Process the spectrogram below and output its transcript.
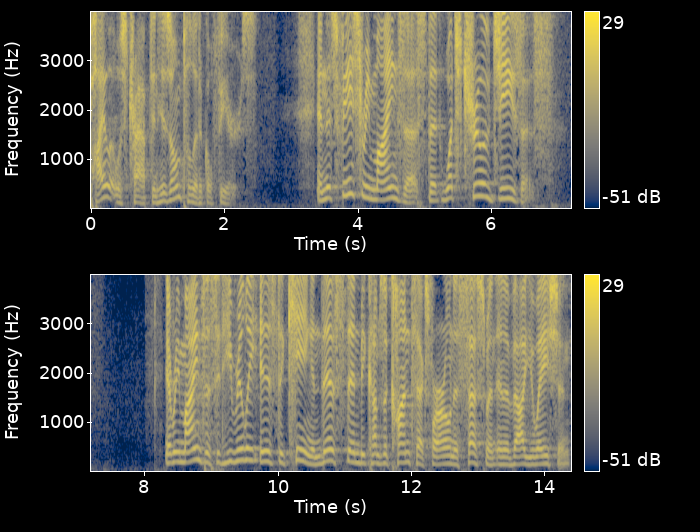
Pilate was trapped in his own political fears. And this feast reminds us that what's true of Jesus, it reminds us that he really is the king. And this then becomes a context for our own assessment and evaluation.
